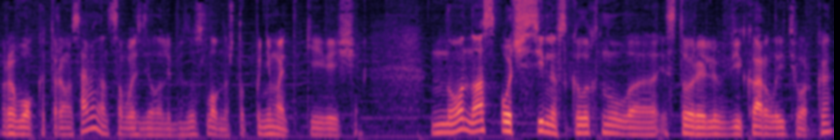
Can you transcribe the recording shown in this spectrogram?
рывок, который мы сами над собой сделали, безусловно, чтобы понимать такие вещи. Но нас очень сильно всколыхнула история любви Карла и Терка.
